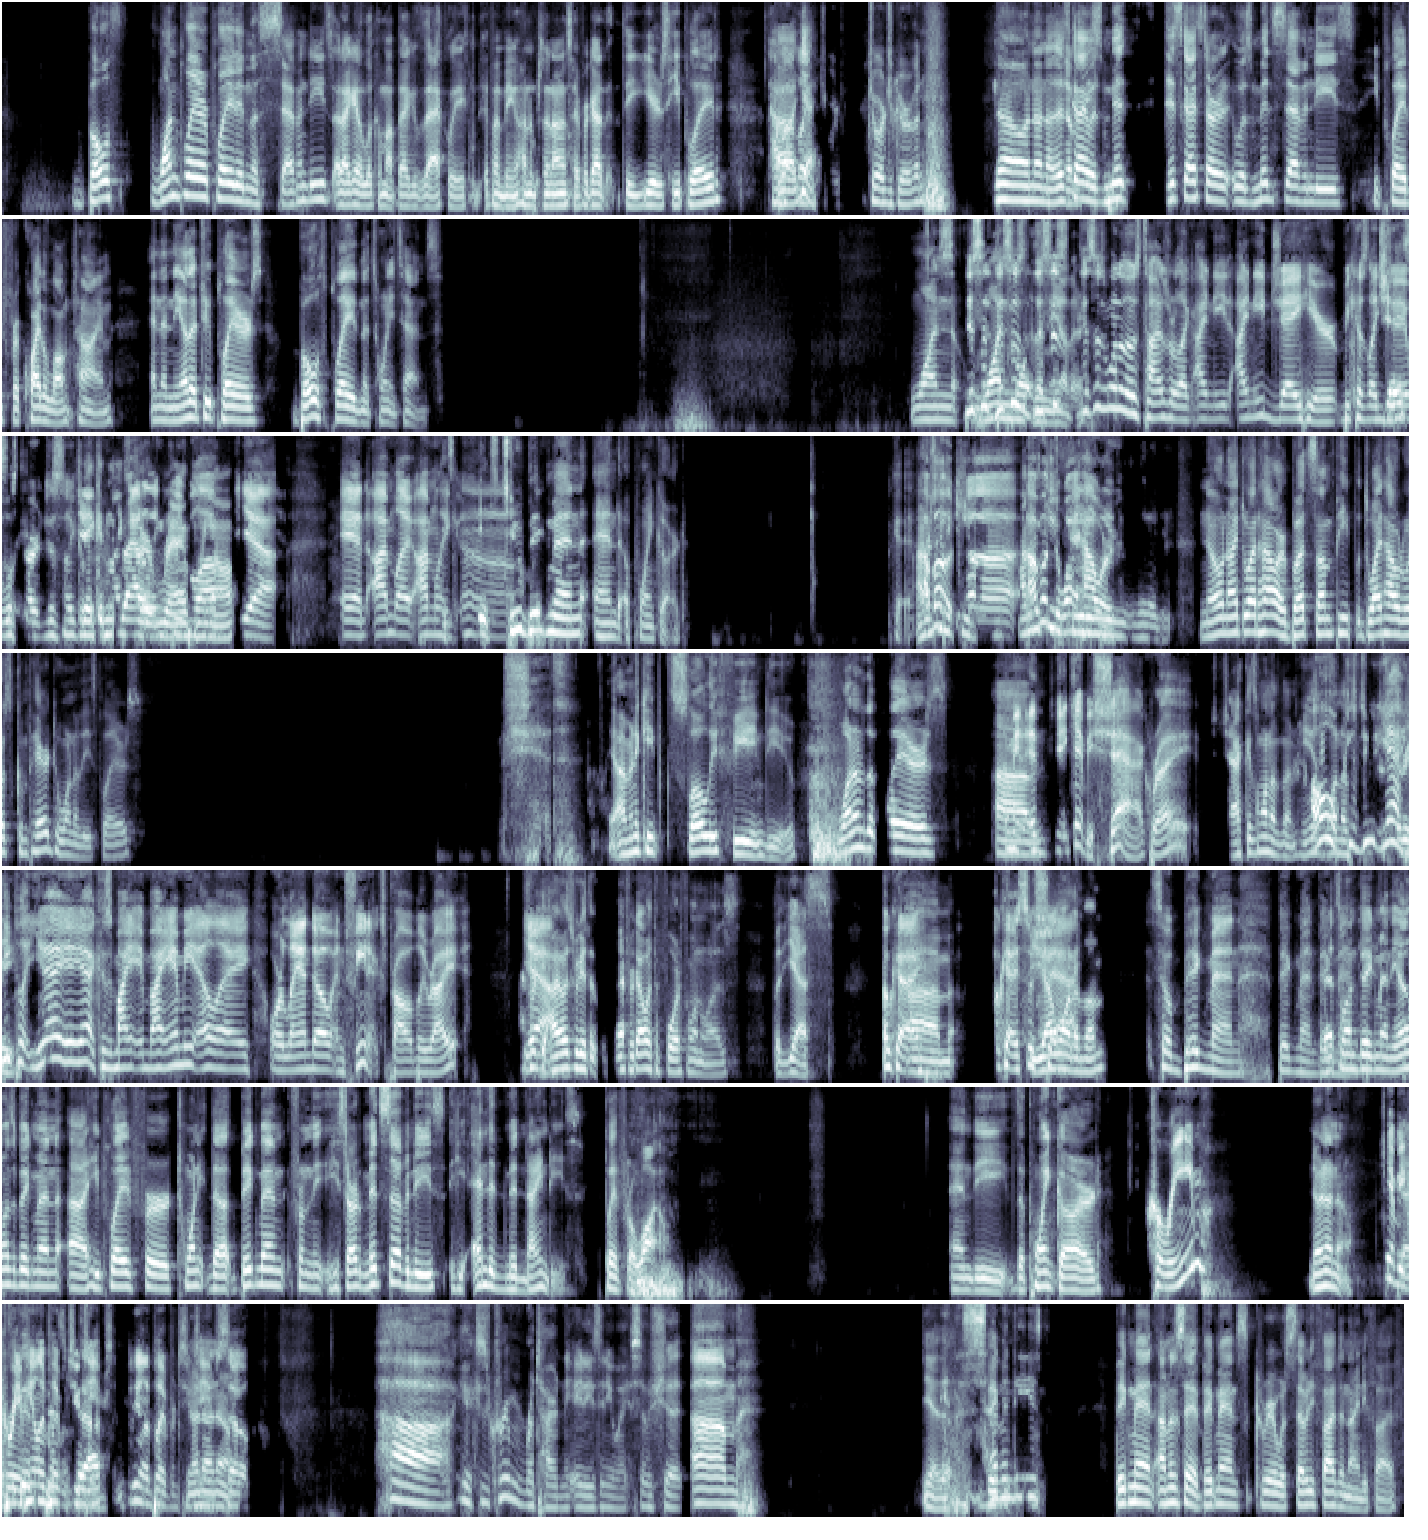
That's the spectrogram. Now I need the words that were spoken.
both one player played in the 70s and I got to look him up exactly if I'm being 100% honest. I forgot the years he played. How Uh, about like yeah. George, George Gervin? No, no, no. This guy was mid. This guy started. It was mid seventies. He played for quite a long time, and then the other two players both played in the 2010s. One, This is one this is this is this is one of those times where like I need I need Jay here because like Jay Jay's will start just like Jay can, like, rattling people off. Yeah, and I'm like I'm like it's uh, two big men and a point guard. Okay, I'm how about keep- uh, how about Dwight Howard? you little bit. No, not Dwight Howard, but some people. Dwight Howard was compared to one of these players. Shit. Yeah, I'm gonna keep slowly feeding to you. One of the players. Um, I mean, it, it can't be Shaq, right? Shaq is one of them. He is Oh, one of because dude, yeah, three. he played. Yeah, yeah, yeah. Because my Miami, LA, Orlando, and Phoenix, probably right. I forget- Yeah. I always forget. The, I forgot what the fourth one was, but yes. Okay. Um, okay. So you got one of them. So big men, big men, big That's men. one big man. The other one's a big man. Uh, he played for twenty. The big man from the. He started mid seventies. He ended mid nineties. Played for a while. And the the point guard. Kareem No, no, no. can't be That's Kareem. he only played for two teams. option. He only played for two No, no, teams. no. So. Ah, yeah, because Kareem retired in the '80s anyway. So shit. Um, Yeah, the '70s. big man. I'm gonna say it. Big man's career was seventy five to ninety five.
